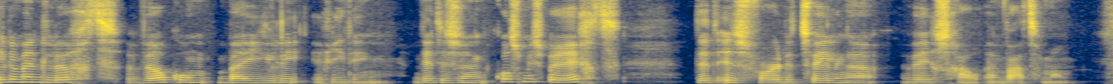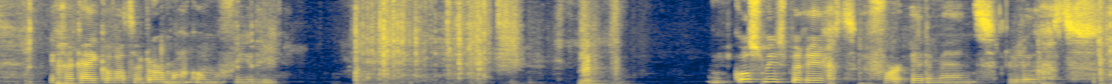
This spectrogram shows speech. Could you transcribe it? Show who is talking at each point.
Speaker 1: Element lucht, welkom bij jullie reading. Dit is een kosmisch bericht. Dit is voor de tweelingen, weegschaal en waterman. Ik ga kijken wat er door mag komen voor jullie. Een kosmisch bericht voor element lucht.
